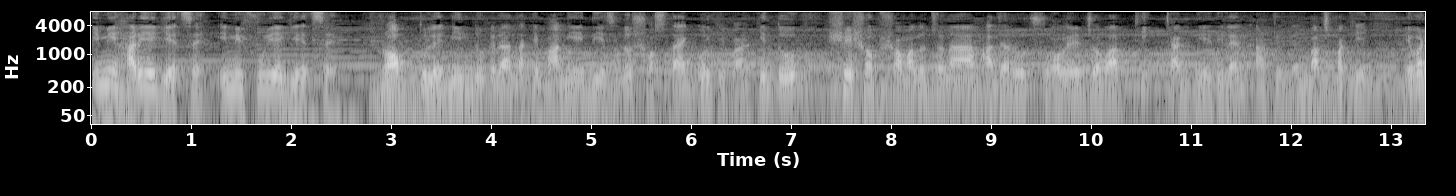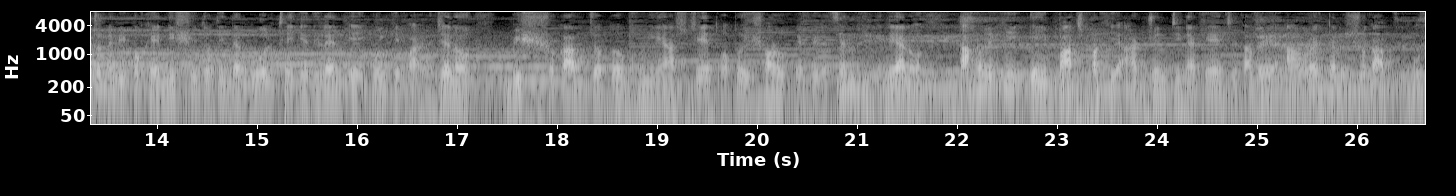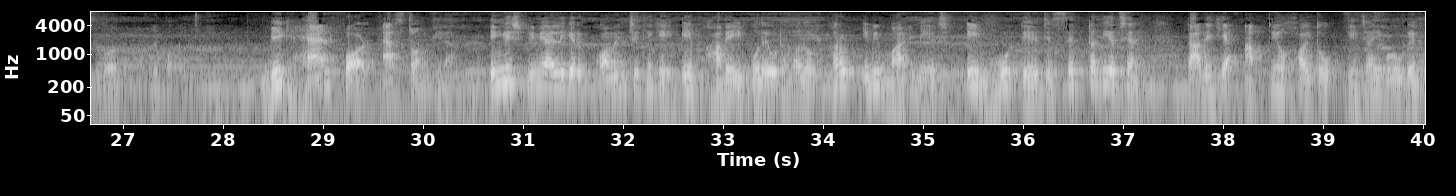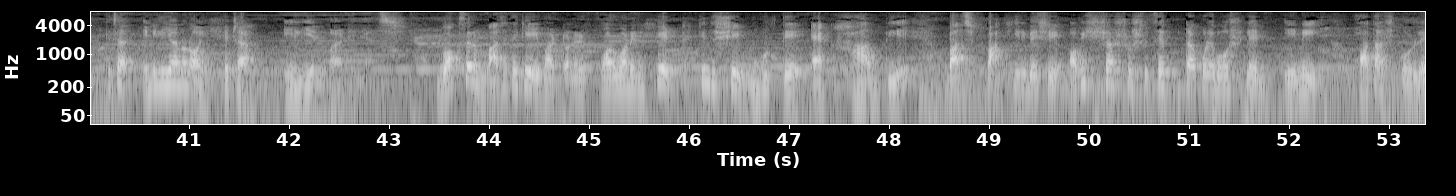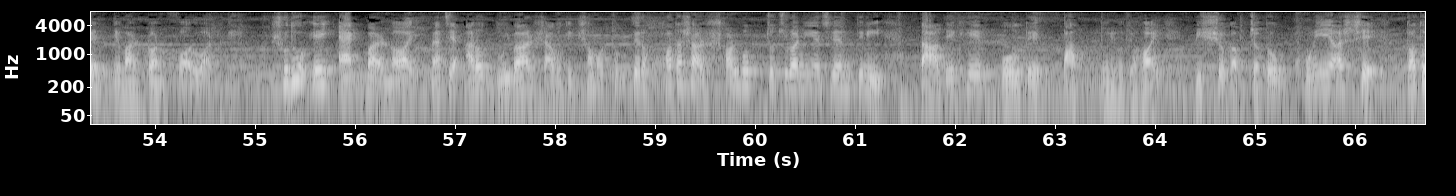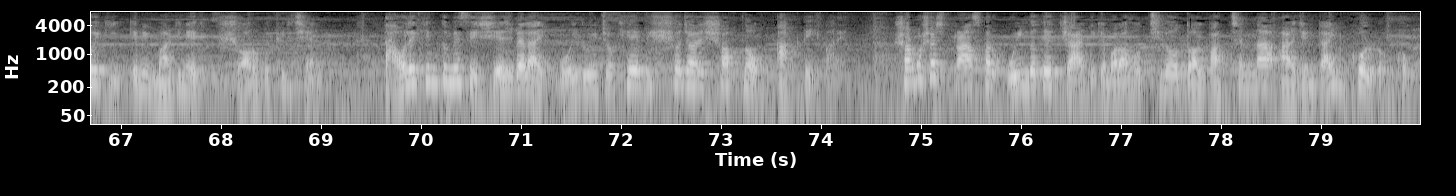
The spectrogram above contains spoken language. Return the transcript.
ইমি হারিয়ে গিয়েছে ইমি ফুরিয়ে গিয়েছে। রব তুলে নিন্দুকেরা তাকে বানিয়ে দিয়েছিল সস্তা এক গোলকিপার। কিন্তু সেসব সমালোচনা, হাজারো ট্রলের জবাব ঠিকঠাক দিয়ে দিলেন আর্জেন্টাইন বাজপাখি। এভারটনের বিপক্ষে নিশ্চিত তিনটা গোল ঠেকে দিলেন এই গোলকিপার। যেন বিশ্বকাপ যত ঘনিয়ে আসছে, ততই স্বরূপে ফিরেছেন ইমিলিয়ানো। তাহলে কি এই বাজপাখি আর্জেন্টিনাকে জেতাবে আরও একটা বিশ্বকাপ? উত্তর report. Big hand for Aston Villa. English Premier লিগের কমেন্ট্রি থেকে এভাবেই বলে ওঠা হলো, কারণ এমি মার্টিনেজ এই মুহূর্তে যে সেটটা দিয়েছেন, তা দেখে আপনিও হয়তো এটাই বলবেন, এটা এমিলিয়ানো নয়, এটা এলিয়েন মার্টিনেজ। বক্সের মাঝে থেকে এভারটনের ফরওয়ার্ডের হেড কিন্তু সেই মুহূর্তে এক হাত দিয়ে বাজ পাখির বেশে অবিশ্বাস্য সেটটা করে বসলেন এমি, হতাশ করলেন এভারটন ফরওয়ার্ডকে শুধু এই একবার নয়, ম্যাচে আরও দুইবার স্বাগতিক সমর্থকদের হতাশার সর্বোচ্চ চূড়া নিয়েছিলেন তিনি, তা দেখে বলতে বাধ্যই হতে হয়। বিশ্বকাপ যত ঘনিয়ে আসছে, ততই কি এমি মার্টিনের স্বরূপে ফিরছেন। তাহলে কিন্তু মেসি শেষ বেলায় ওই দুই চোখে বিশ্বজয়ের স্বপ্ন আঁকতেই পারেন সর্বশেষ ট্রান্সফার উইন্ডোতে চারদিকে বলা হচ্ছিল, দল পাচ্ছেন না আর্জেন্টাইন গোলরক্ষক।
